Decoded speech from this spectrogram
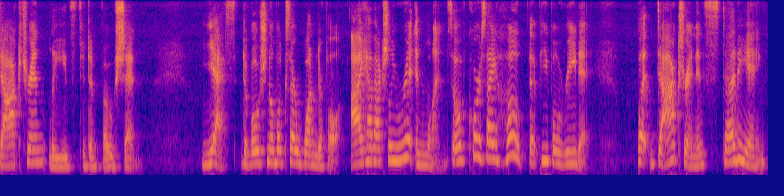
Doctrine leads to devotion. Yes, devotional books are wonderful. I have actually written one, so of course I hope that people read it. But doctrine and studying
